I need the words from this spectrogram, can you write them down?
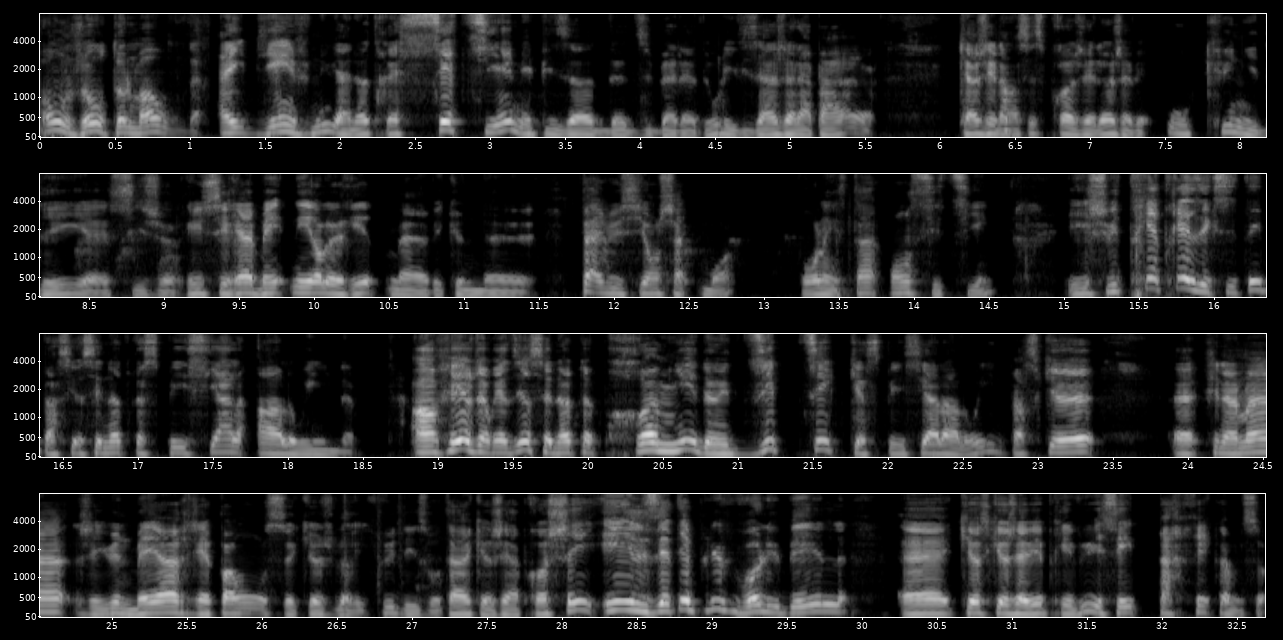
Bonjour tout le monde. Hey, bienvenue à notre septième épisode du balado Les visages à la peur. Quand j'ai lancé ce projet-là, j'avais aucune idée euh, si je réussirais à maintenir le rythme avec une euh, parution chaque mois. Pour l'instant, on s'y tient. Et je suis très, très excité parce que c'est notre spécial Halloween. En fait, je devrais dire c'est notre premier d'un diptyque spécial Halloween parce que euh, finalement, j'ai eu une meilleure réponse que je l'aurais cru des auteurs que j'ai approchés et ils étaient plus volubiles euh, que ce que j'avais prévu et c'est parfait comme ça.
